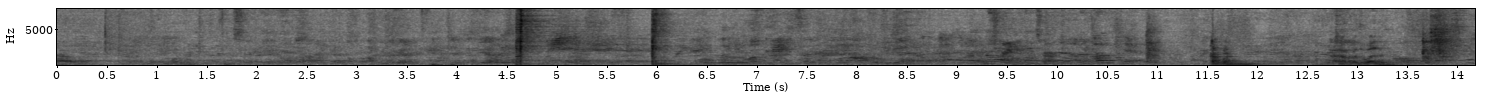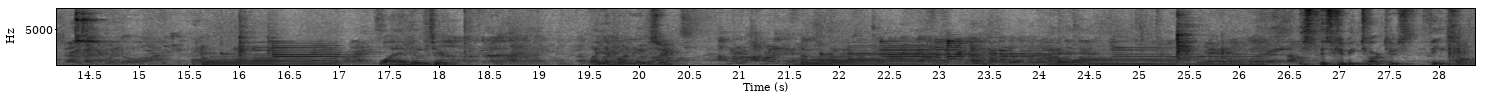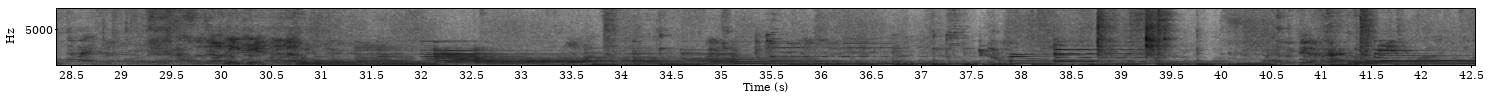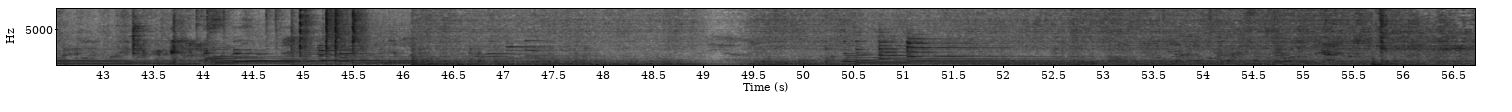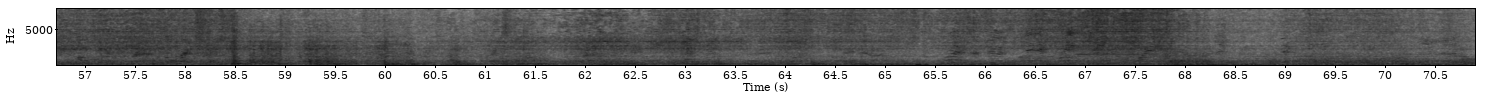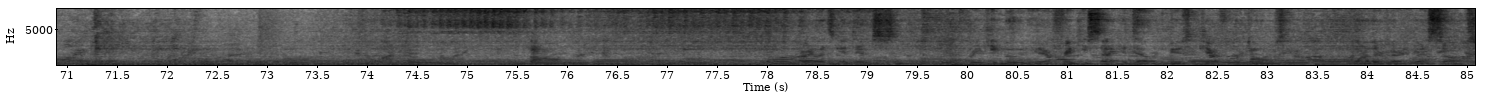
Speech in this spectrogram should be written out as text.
I'm training guitar. We talk about the weather? Sorry about the window. Why I moved here? Why everyone moves here? This, this could be Tartu's theme song. Really could. Psychedelic music here for the Doors. One of their very best songs.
